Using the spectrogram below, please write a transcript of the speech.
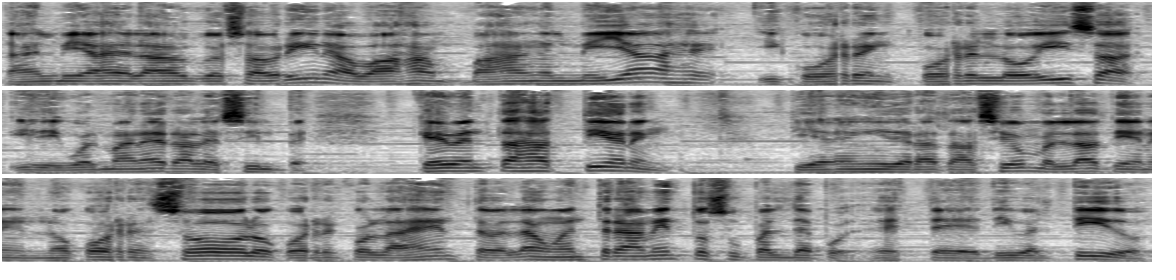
Dan el millaje largo de Sabrina, bajan, bajan el millaje y corren, corren Loiza y de igual manera les sirve. ¿Qué ventajas tienen? Tienen hidratación, ¿verdad? Tienen, no corren solo, corren con la gente, ¿verdad? Un entrenamiento súper este, divertido.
